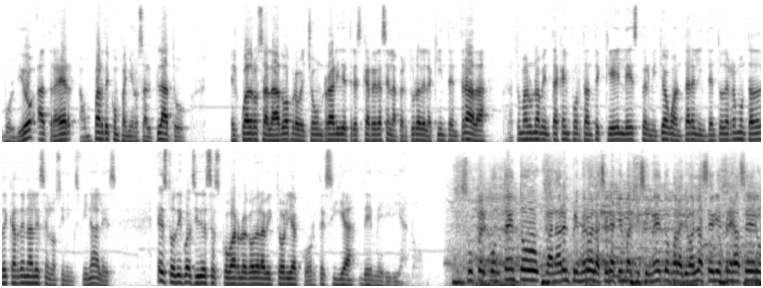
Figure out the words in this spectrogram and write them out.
volvió a traer a un par de compañeros al plato. El cuadro salado aprovechó un rally de tres carreras en la apertura de la quinta entrada para tomar una ventaja importante que les permitió aguantar el intento de remontada de Cardenales en los innings finales. Esto dijo Alcides Escobar luego de la victoria cortesía de Meridiano. Súper contento ganar el primero de la serie aquí en Barquisimeto para llevar la serie 3 a 0.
